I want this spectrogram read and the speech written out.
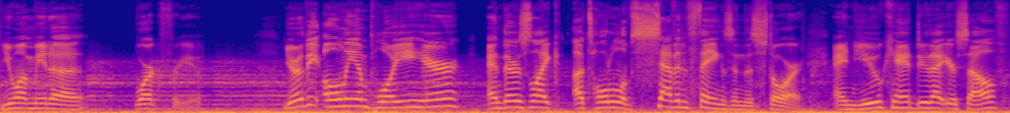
You want me to work for you? You're the only employee here, and there's like a total of seven things in this store, and you can't do that yourself?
